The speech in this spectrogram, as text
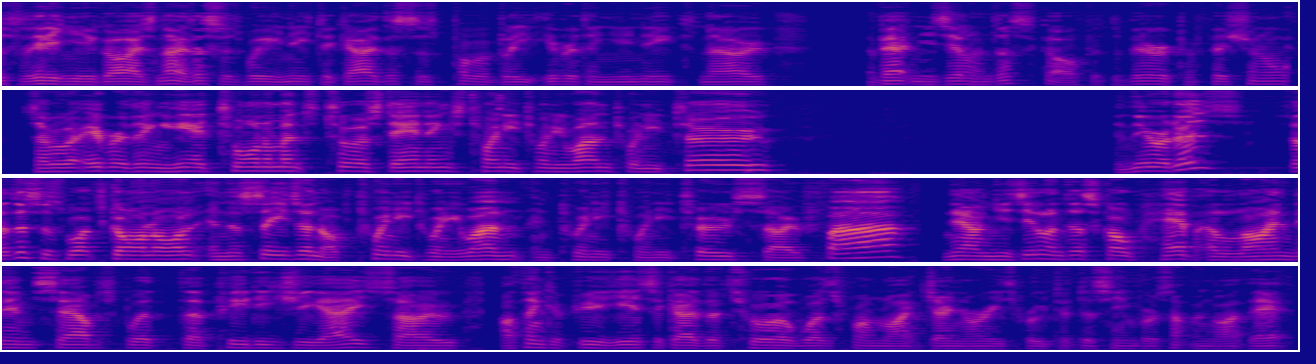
just letting you guys know this is where you need to go. This is probably everything you need to know about New Zealand Disc Golf. It's very professional. So we've got everything here. Tournaments, tour standings 2021, 22. And there it is. So this is what's gone on in the season of 2021 and 2022 so far. Now New Zealand Disc Golf have aligned themselves with the PDGA. So I think a few years ago the tour was from like January through to December or something like that.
